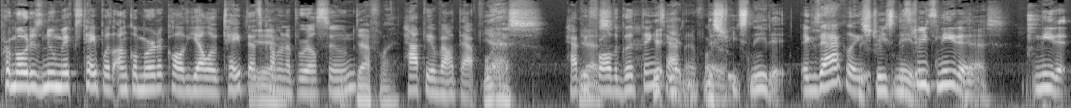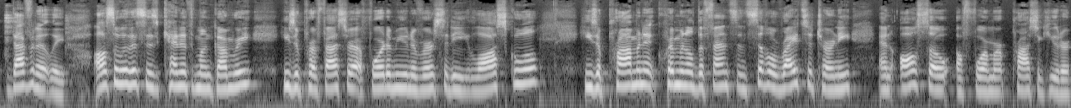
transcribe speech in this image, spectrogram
promote his new mixtape with Uncle Murda called Yellow Tape. That's Yeah. coming up real soon. Definitely. Happy about that for you. Yes. Happy Yes. for all the good things Yeah, yeah, happening for the you. The streets need it. Exactly. The streets need The it. streets need it. Yes. Need it, definitely. Also with us is Kenneth Montgomery. He's a professor at Fordham University Law School. He's a prominent criminal defense and civil rights attorney and also a former prosecutor.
